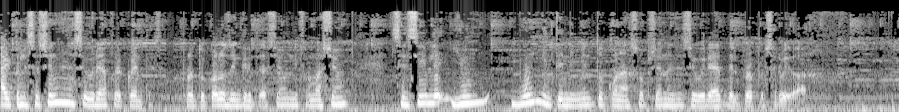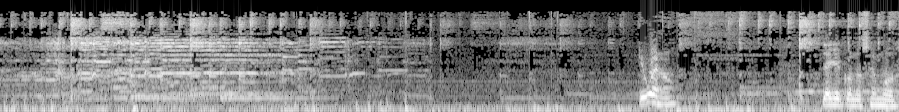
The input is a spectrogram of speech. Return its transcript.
Actualizaciones de seguridad frecuentes, protocolos de encriptación de información sensible y un buen entendimiento con las opciones de seguridad del propio servidor. Y bueno, ya que conocemos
